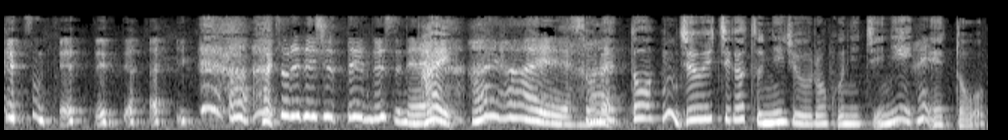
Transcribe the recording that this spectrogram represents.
ですねって言ってはい。あ、はいそれで出店ですね。はい。はい。はいそれと、11月26日に、はい。えっと、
